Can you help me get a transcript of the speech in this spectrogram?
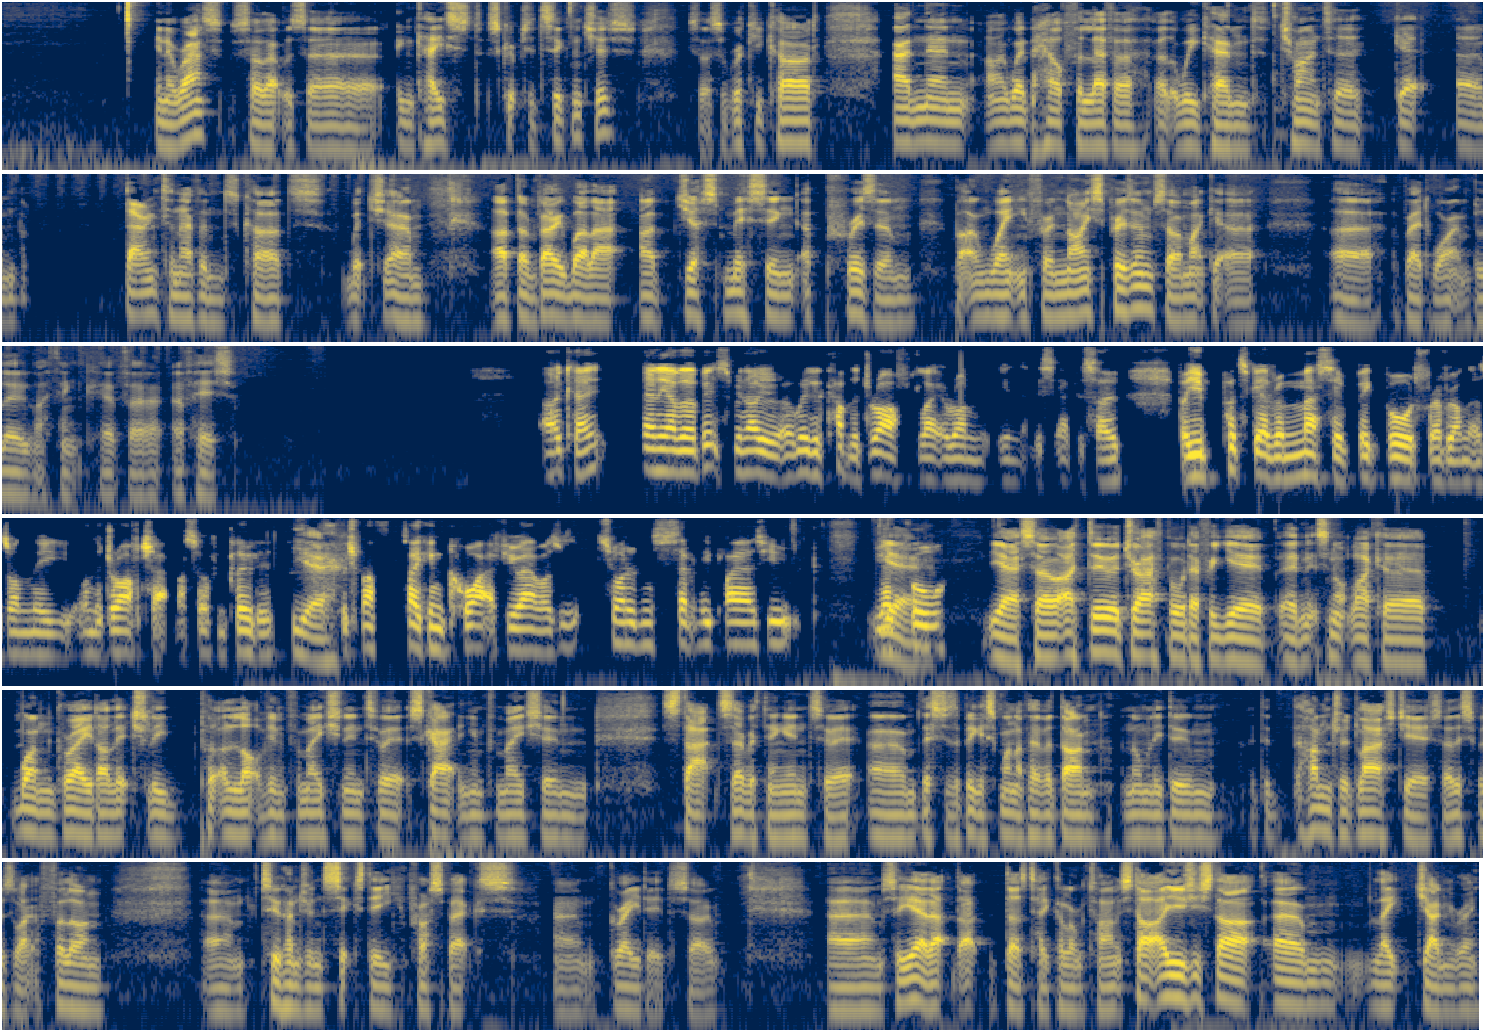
in a RAS, so that was uh, encased scripted signatures. So that's a rookie card. And then I went hell for leather at the weekend trying to get um, Darrynton Evans cards, which um, I've done very well at. I'm just missing a Prizm, but I'm waiting for a nice Prizm, so I might get a, a red, white, and blue. I think of uh, of his. Okay, any other bits? We know uh, we're going to cover the draft later on in this episode, but you put together a massive big board for everyone that was on the on the draft chat, myself included. Yeah, which must have taken quite a few hours. Was it 270 players? You, you yeah, full? yeah. So I do a draft board every year, and it's not like a one grade. I literally put a lot of information into it, scouting information, stats, everything into it. Um, this is the biggest one I've ever done. I normally do I did 100 last year, so this was like a full on um, 260 prospects um, graded. So, um, so yeah, that that does take a long time. It start. I usually start um, late January,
